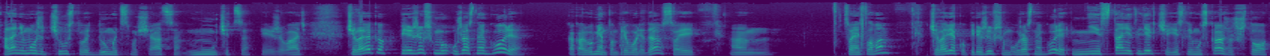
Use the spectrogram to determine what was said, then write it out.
Она не может чувствовать, думать, смущаться, мучиться, переживать. Человеку, пережившему ужасное горе, как аргумент он приводит да, в своей, эм, своим словам, человеку, пережившему ужасное горе, не станет легче, если ему скажут, что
